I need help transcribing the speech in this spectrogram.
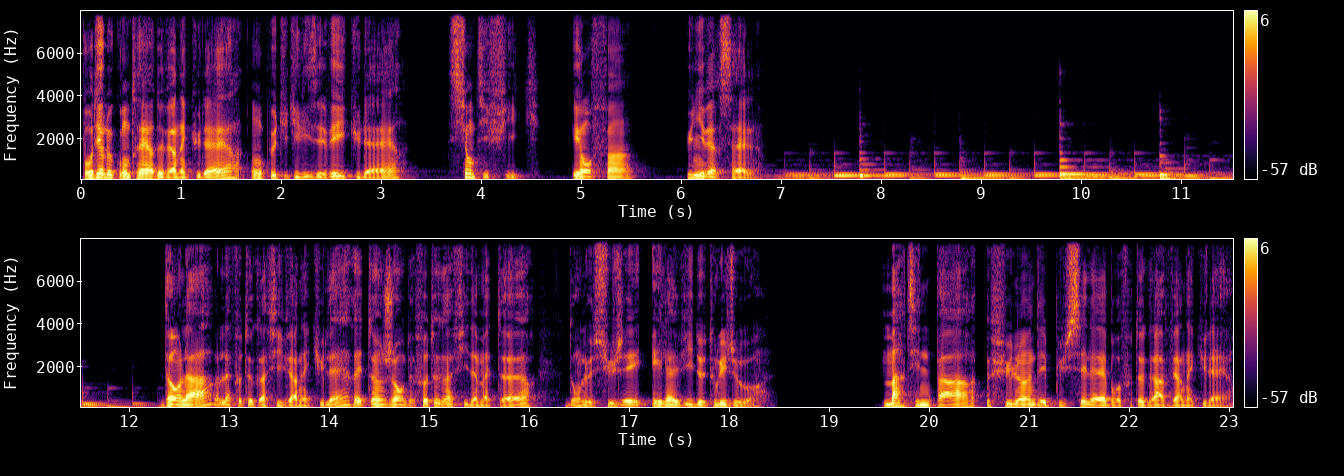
Pour dire le contraire de vernaculaire, on peut utiliser véhiculaire, scientifique et enfin universel. Dans l'art, la photographie vernaculaire est un genre de photographie d'amateur dont le sujet est la vie de tous les jours. Martin Parr fut l'un des plus célèbres photographes vernaculaires.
